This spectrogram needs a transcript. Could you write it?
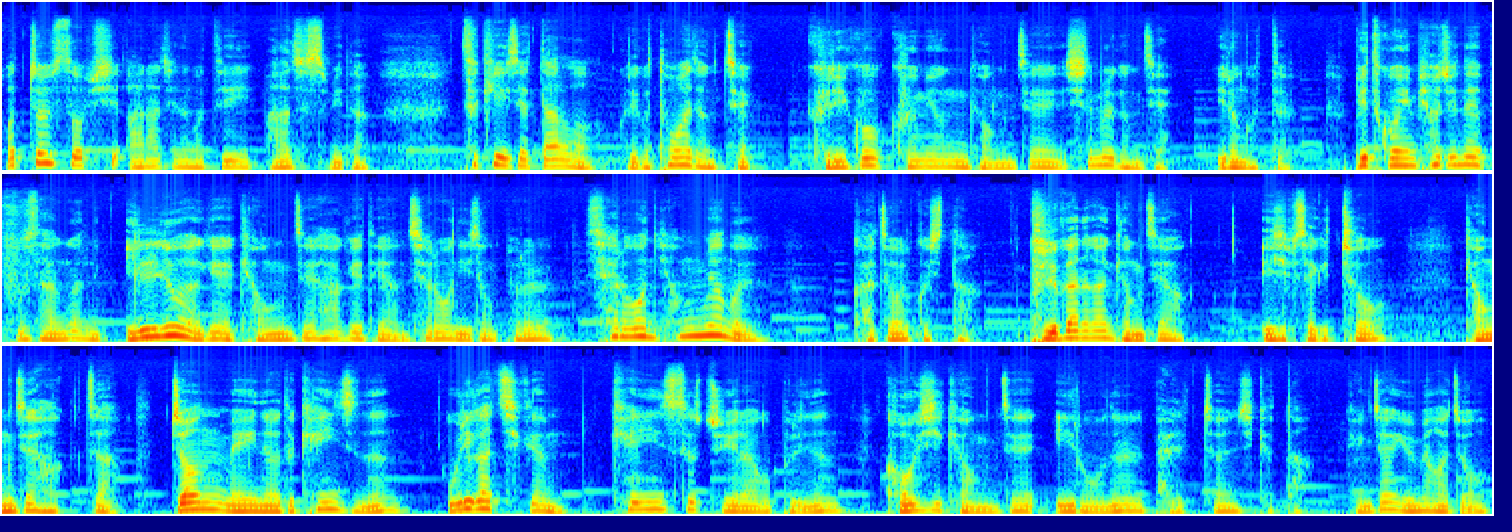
어쩔 수 없이 알아지는 것들이 많아졌습니다. 특히 이제 달러, 그리고 통화정책, 그리고 금융경제, 실물경제, 이런 것들. 비트코인 표준의 부상은 인류에게 경제학에 대한 새로운 이정표를, 새로운 혁명을 가져올 것이다. 불가능한 경제학, 20세기 초 경제학자 존 메이너드 케인즈는 우리가 지금 케인스주의라고 불리는 거시 경제 이론을 발전시켰다. 굉장히 유명하죠.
